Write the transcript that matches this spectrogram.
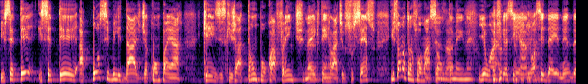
e, você ter, e você ter a possibilidade de acompanhar cases que já estão um pouco à frente, né, é. e que tem relativo sucesso, isso é uma transformação Exato. também, né? E eu acho que assim, a nossa ideia dentro da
